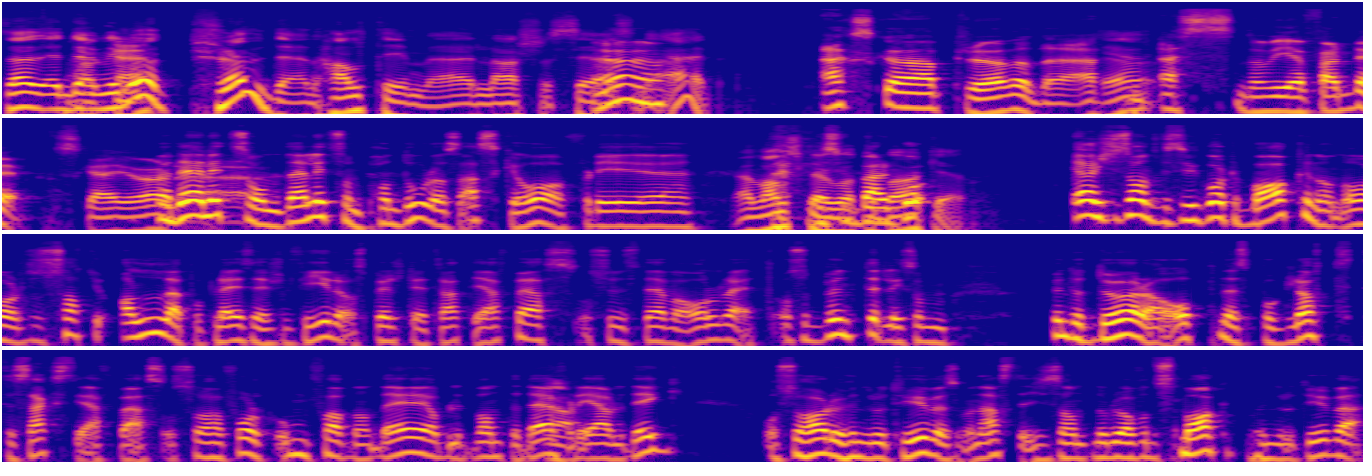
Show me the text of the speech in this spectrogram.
Så det, okay. Vi jo prøvd det en halvtime, Lars, og se Ja, hvordan ja. det er. Jeg skal prøve det. Et- Ja. S, når vi er ferdig, skal jeg gjøre Men det er litt sånn, det er litt sånn Pandoras eske òg, fordi eh, Det er vanskelig å gå går- tilbake. Ja, ikke sant? Hvis vi går tilbake noen år, så satt jo alle på PlayStation 4 og spilte i 30 FPS og syntes det var ålreit. Og så begynte det liksom begynte døra å åpnes på gløtt til 60 FPS, og så har folk omfavna det og blitt vant til det, Ja. for det er jævlig digg. Og så har du 120 som er neste, ikke sant? Når du har fått smake på 120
